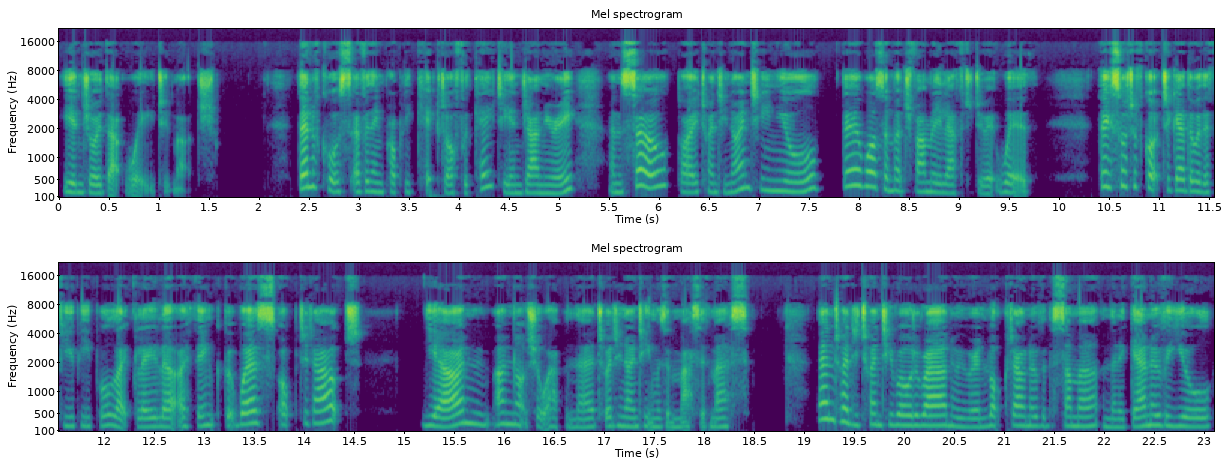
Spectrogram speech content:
He enjoyed that way too much. Then, of course, everything properly kicked off with Katie in January, and so, by 2019 Yule, there wasn't much family left to do it with. They sort of got together with a few people, like Layla, I think, but Wes opted out. Yeah, I'm I'm not sure what happened there. 2019 was a massive mess. Then 2020 rolled around and we were in lockdown over the summer and then again over Yule,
